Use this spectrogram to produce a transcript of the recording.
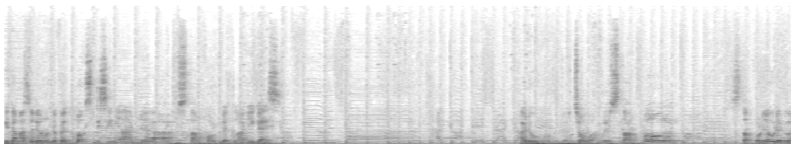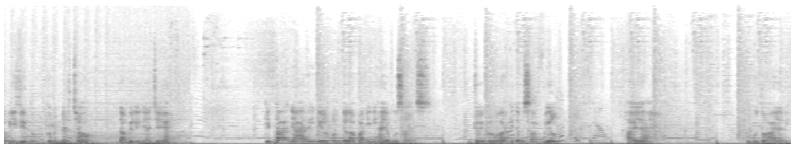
Kita masuk di ronde Fat Box. Di sini ada ah, Starfall Black lagi, guys. Aduh, Commander Chow ambil Starfall. Starfallnya udah dua biji tuh, Commander Chow. Kita ambil ini aja ya. Kita nyari di level 8 ini Hayabusa, guys. Joy keluar, kita bisa ambil. Haya. Aku butuh Haya nih.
